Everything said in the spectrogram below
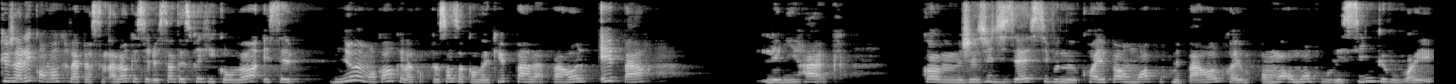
que j'allais convaincre la personne. Alors que c'est le Saint-Esprit qui convainc et c'est mieux même encore que la personne soit convaincue par la parole et par les miracles. Comme Jésus disait, si vous ne croyez pas en moi pour mes paroles, croyez en moi au moins pour les signes que vous voyez.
